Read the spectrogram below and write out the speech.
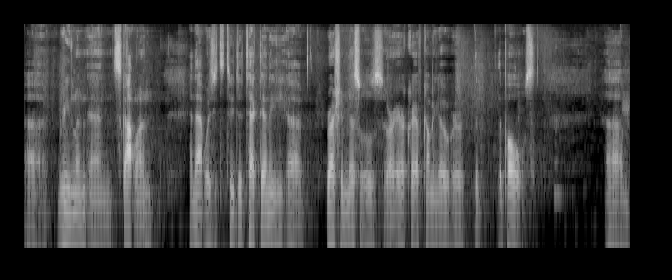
uh, Greenland, and Scotland. And that was to detect any uh, Russian missiles or aircraft coming over the, the poles. Um,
